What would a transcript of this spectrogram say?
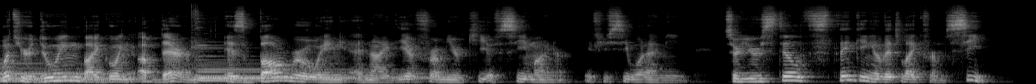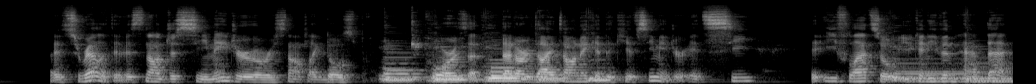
what you're doing by going up there is borrowing an idea from your key of C minor, if you see what I mean. So you're still thinking of it like from C, it's relative. It's not just C major or it's not like those chords that, that are diatonic in the key of C major. It's C, the E flat, so you can even have that.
